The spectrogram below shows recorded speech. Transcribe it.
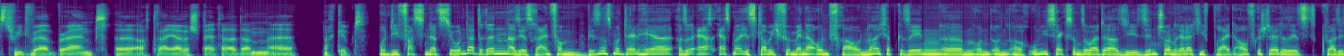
Streetwear-Brand äh, auch drei Jahre später dann äh, noch gibt. Und die Faszination da drin, also jetzt rein vom Businessmodell her, also erst, erstmal ist, glaube ich, für Männer und Frauen, ne? Ich habe gesehen, ähm, und, und auch Unisex und so weiter, also sie sind schon relativ breit aufgestellt. Also jetzt quasi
